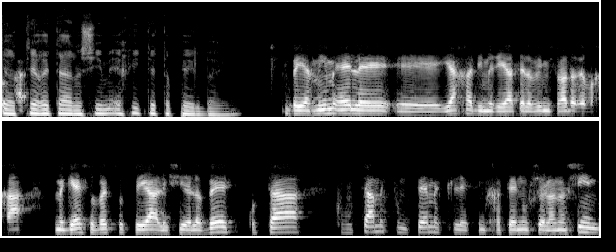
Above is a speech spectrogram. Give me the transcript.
תאתר את האנשים? איך היא תטפל בהם? בימים אלה, יחד עם עיריית תל אביב, משרד הרווחה, מגייס עובד סוציאלי שילווה את אותה קבוצה מצומצמת, לשמחתנו, של אנשים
